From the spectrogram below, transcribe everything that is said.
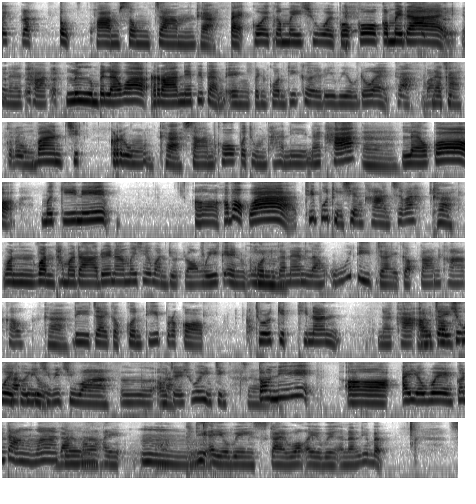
วยกระตุกความทรงจค่ะำแปะกล้วยก็ไม่ช่วยโกโก้ก็ไม่ได้นะคะ ลืมไปแล้วว่าร้านเนี้ยพี่แปมเองเป็นคนที่เคยรีวิวด้วยค่ะบ้านนะคะชิดกรุงบ้านชิดกรุงค่ะสามโคกปทุมธานีนะคะอ่าแล้วก็เมื่อกี้นี้เออเขาบอกว่าที่พูดถึงเชียงคานใช่ปะค่ะ วันวันธรรมดาด้วยนะ ไม่ใช่วันหยุดลองวีคเอนอืมคนก็แน่นแล้ว อุ้ยดีใจกับร้านค้าเขาค่ะดีใจกับคนที่ประกอบธุรกิจที่นั่น นะคะ เอาใจช่วยเขาอยู่มีชีวิตชีวาเออเอาใจช่วยจริงใช่ๆตอนนี้เอ่อไอเวงก็ดังมากดังมากเลยไออืมที่ไอเวงสกายวอล์กไอเวงอันนั้นที่แบบ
